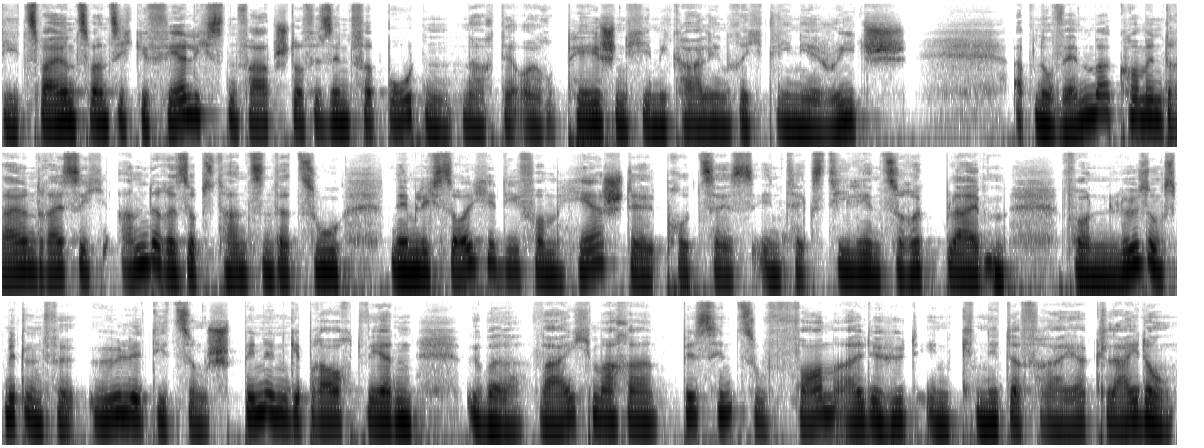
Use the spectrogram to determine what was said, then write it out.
Die 22 gefährlichsten Farbstoffe sind verboten nach der europäischen Chemikalienrichtlinie REACH. Ab November kommen 33 andere Substanzen dazu, nämlich solche, die vom Herstellprozess in Textilien zurückbleiben, von Lösungsmitteln für Öle, die zum Spinnen gebraucht werden, über Weichmacher bis hin zu Formaldehyd in knitterfreier Kleidung.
